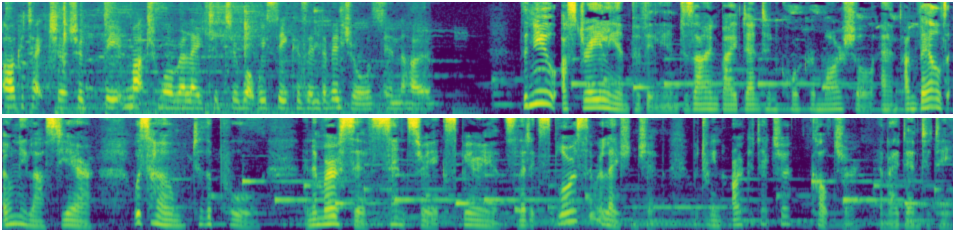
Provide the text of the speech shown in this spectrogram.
Architecture should be much more related to what we seek as individuals in the home. The new Australian pavilion, designed by Denton Corker Marshall and unveiled only last year, was home to the pool, an immersive sensory experience that explores the relationship between architecture, culture, and identity.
